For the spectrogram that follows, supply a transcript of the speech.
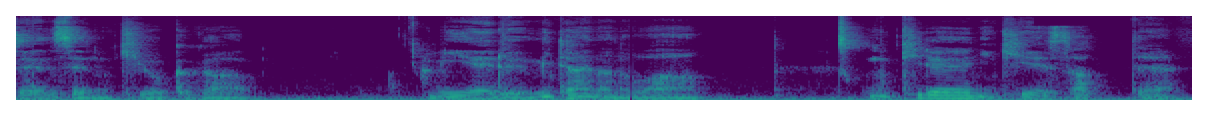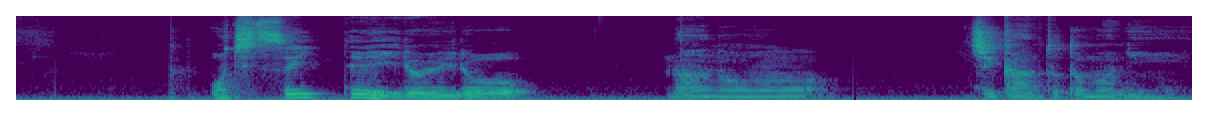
前世の記憶が見えるみたいなのはもう綺麗に消え去って落ち着いていろいろあの時間とともに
